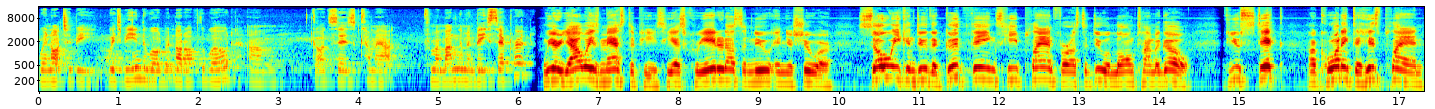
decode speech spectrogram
we're not to be, we're to be in the world, but not of the world. Um, God says, come out from among them and be separate. We are Yahweh's masterpiece. He has created us anew in Yeshua so we can do the good things He planned for us to do a long time ago. If you stick according to His plan,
